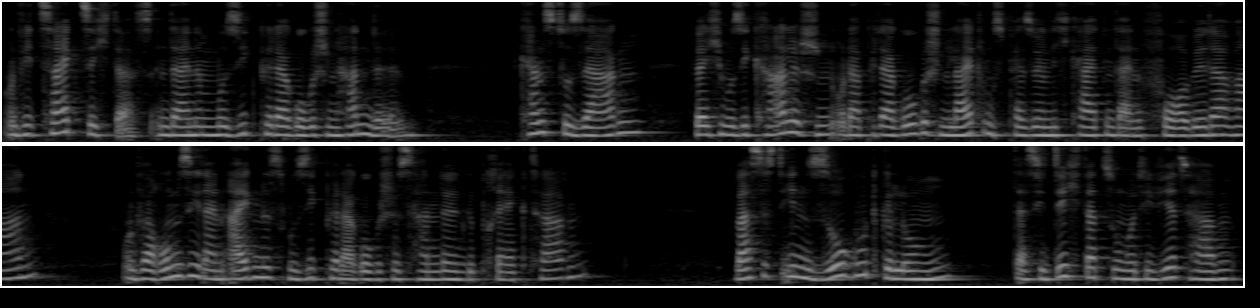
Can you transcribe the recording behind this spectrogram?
und wie zeigt sich das in deinem musikpädagogischen Handeln? Kannst du sagen, welche musikalischen oder pädagogischen Leitungspersönlichkeiten deine Vorbilder waren und warum sie dein eigenes musikpädagogisches Handeln geprägt haben? Was ist ihnen so gut gelungen, dass sie dich dazu motiviert haben,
